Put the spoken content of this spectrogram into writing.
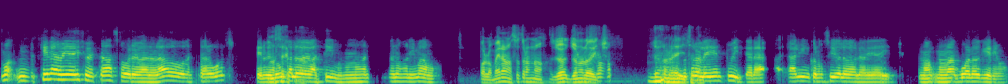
¿Quién había dicho que estaba sobrevalorado Star Wars? nunca lo debatimos, no nos, animamos. Por lo menos nosotros no, yo, yo no lo he dicho. yo no lo he dicho. Yo lo leí en Twitter, alguien conocido lo, había dicho. No, no me acuerdo quién igual.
